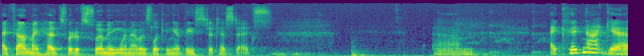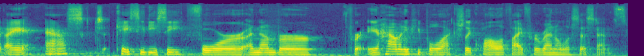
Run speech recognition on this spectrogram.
I found my head sort of swimming when I was looking at these statistics. Um, I could not get, I asked KCDC for a number for you know, how many people actually qualify for rental assistance.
